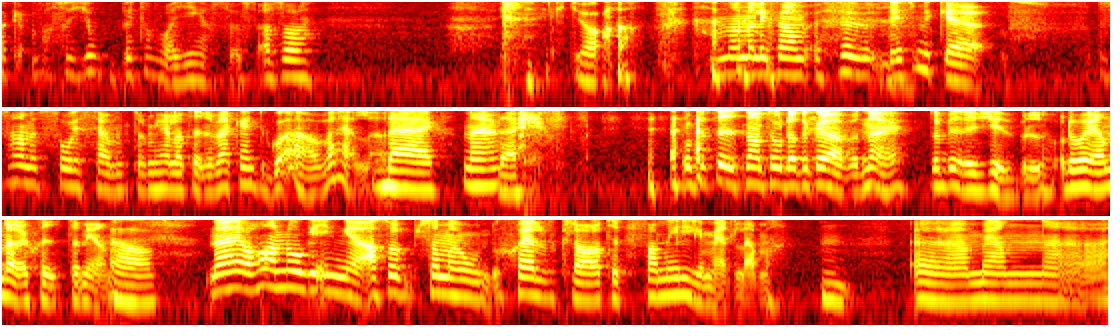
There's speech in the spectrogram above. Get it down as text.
Verkar vara så jobbigt att vara Jesus. Alltså, Ja. nej, men liksom, hur, det är så mycket... Han är så i centrum hela tiden. Det verkar inte gå över heller. Nej. Nej. Nej. Och precis när han trodde att det går över, nej, då blir det jul. Och då är han där i skiten igen. Ja. Nej, jag har nog inga, alltså som en självklar typ familjemedlem. Eh, men, eh,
